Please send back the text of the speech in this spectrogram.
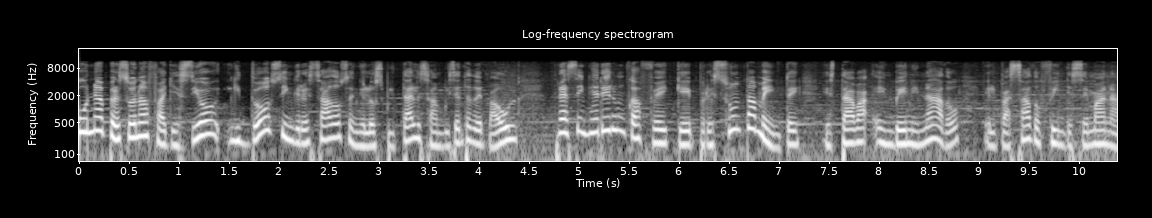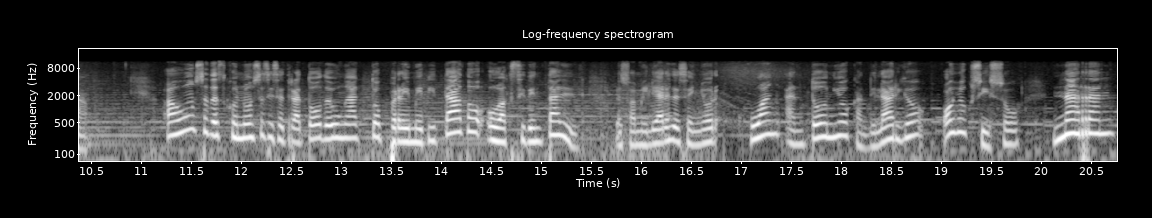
Una persona falleció y dos ingresados en el hospital San Vicente de Paul tras ingerir un café que presuntamente estaba envenenado el pasado fin de semana. Aún se desconoce si se trató de un acto premeditado o accidental. Los familiares del señor Juan Antonio Candelario, hoy occiso, narran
